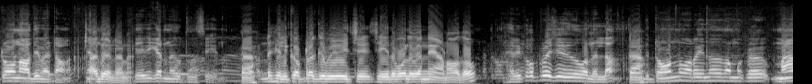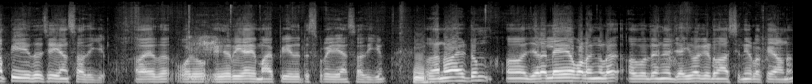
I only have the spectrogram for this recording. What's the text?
ഡ്രോൺ ആദ്യമായിട്ടാണ്. ആദ്യമായിട്ടാണ്. കെ വിക്കാർ നേതൃത്വത്തിൽ ചെയ്യുന്നത്. പണ്ട് ഹെലികോപ്റ്റർ ഒക്കെ ഉപയോഗിച്ച് ചെയ്ത പോലെ തന്നെയാണോ അതോ? ഹെലികോപ്റ്റർ ചെയ്തതുപോലല്ല. ഇത് ഡ്രോൺ എന്ന് പറയുന്നത് നമുക്ക് മാപ്പ് ചെയ്ത് ചെയ്യാൻ സാധിക്കും. അതായത് ഓരോ ഏരിയയെ മാപ്പ് ചെയ്തിട്ട് സ്പ്രേ ചെയ്യാൻ സാധിക്കും. പ്രധാനമായിട്ടും ജലലേയ വളങ്ങൾ അതുപോലെ തന്നെ ജൈവ കീടനാശിനികളൊക്കെയാണ്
